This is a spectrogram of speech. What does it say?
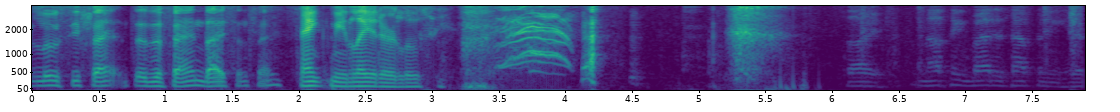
Lucy fan, the, the fan, Dyson fan. Thank me later, Lucy. Sorry, nothing bad is happening here.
